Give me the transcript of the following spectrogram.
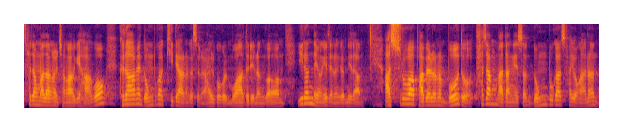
타작마당을 정하게 하고 그 다음에 농부가 기대하는 것은 알곡을 모아들이는 것 이런 내용이 되는 겁니다. 아수르와 바벨론은 모두 타작마당에서 농부가 사용하는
